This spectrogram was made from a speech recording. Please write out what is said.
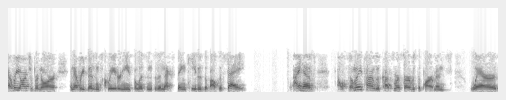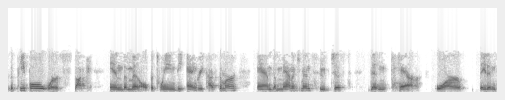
every entrepreneur and every business creator needs to listen to the next thing Kita is about to say. I have dealt so many times with customer service departments where the people were stuck in the middle between the angry customer and the management who just didn't care or they didn't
